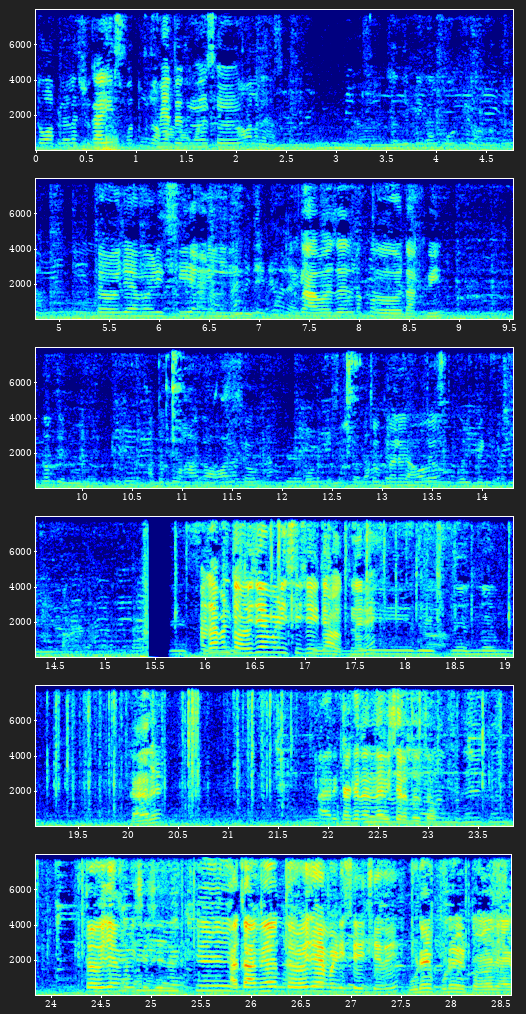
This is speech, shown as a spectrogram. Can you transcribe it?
तो आपल्याला मी आता. तुम्हाला सगळं- आणि गावाचं दाखवी. आता हा. तोपर्यंत- आपण तळोजा एमआयडीसीच्या इथे आहोत ना रे? काय रे? अरे काका त्यांना विचारत होतो. तळोजा एमआयडीसीचे आता आम्ही आहोत तळोजा एमआयडीसीचे रे. पुढे पुढे टोयोटा आहे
